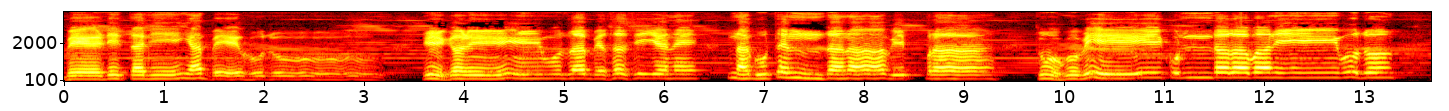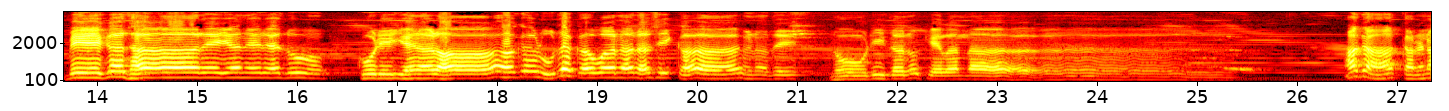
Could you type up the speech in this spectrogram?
ಬೇಡಿತನೀಯ ಬೇಹುದು. ಈಗಳೀವುದ ಬೆಸಸಿಯನೆ ನಗುತೆಂದನ ವಿಪ್ರ. ತೂಗುಬೀ ಕುಂಡಲವನೀವುದು ಬೇಗಧಾರೆಯ ನೆರೆದು ಕುಡಿಯನಳಾಗಳುದ ಕವನ ರಸಿ ಕಾಣದೆ ನೋಡಿದನು ಕೆಲನ ಆಗ ಕರ್ಣ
